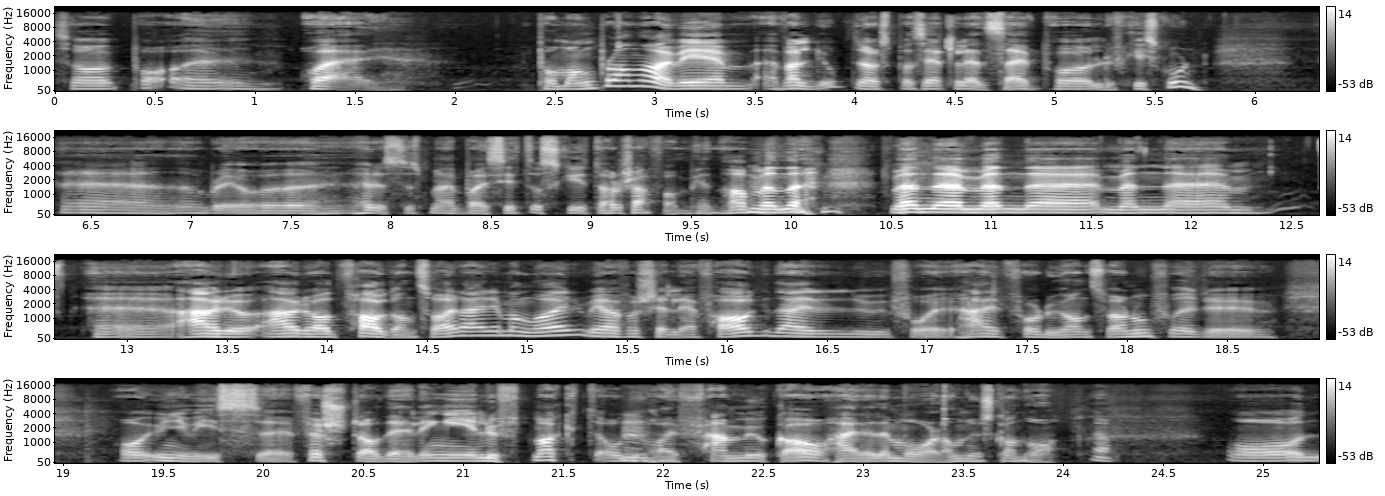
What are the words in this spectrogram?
Så på, eh, og på mange planer har vi veldig oppdragsbasert ledelse her på Luftkrigsskolen. Eh, det blir jo, høres ut som jeg bare sitter og skryter av sjefene mine, men, men, men, men Eh, jeg har, jeg har hatt fagansvar her i mange år. Vi har forskjellige fag. der får, Her får du ansvar nå for uh, å undervise førsteavdeling i luftmakt, og du mm. har fem uker, og her er det målene du skal nå. Ja. Og,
